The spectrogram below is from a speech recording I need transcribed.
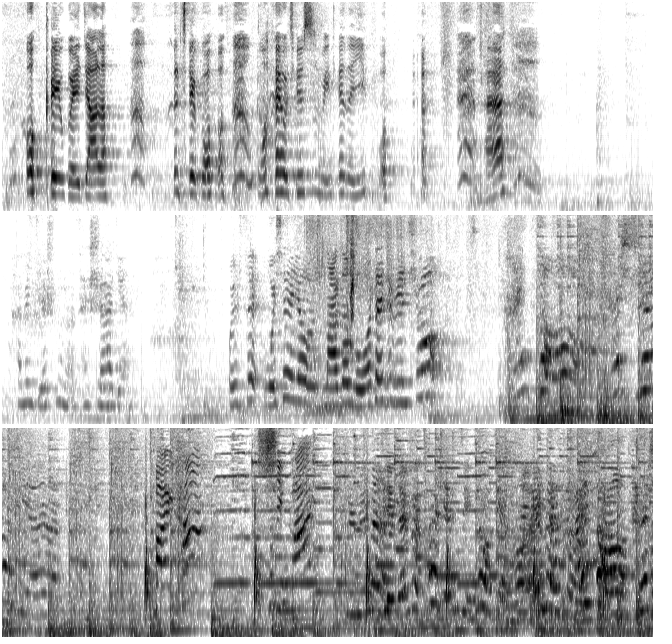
我可以回家了？结果我还要去试明天的衣服。啊！还没结束呢，才十二点。我在，我现在要拿个锣在这边敲，还早，才十二点。姐姐们，快点紧，到点了。妹妹们，还早，才十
